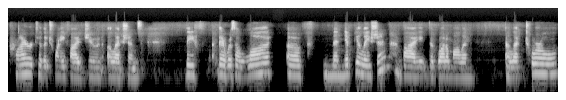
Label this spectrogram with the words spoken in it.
prior to the 25 June elections, the, there was a lot of manipulation by the Guatemalan Electoral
